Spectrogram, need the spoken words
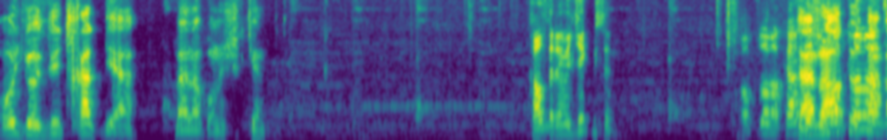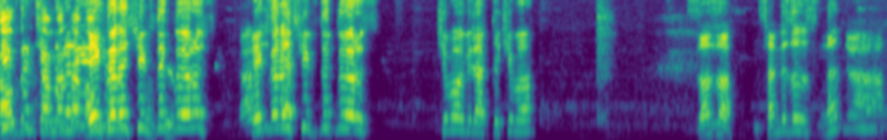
O gözlüğü çıkart ya. Benle konuşurken. Kaldırabilecek misin? Hoplama kardeşim Sen rahat ol sen Çift kaldırırsan tık, ben de çift tık, kaldırırım. Ekrana çift tıklıyoruz. Kardeşim. Ekrana çift tıklıyoruz. Kim o bir dakika kim o? Zaza. Sen de Zaza'sın lan. Ya.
